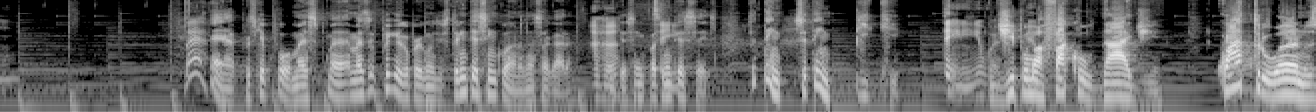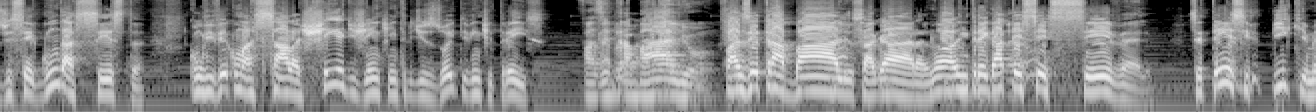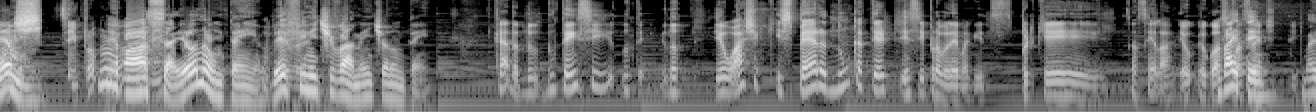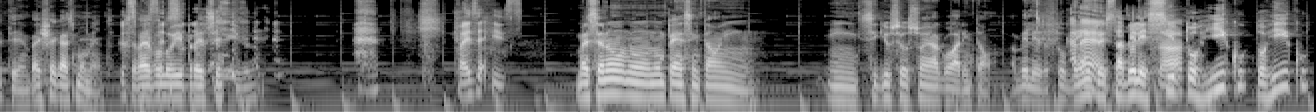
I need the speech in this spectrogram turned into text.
É. é, porque, pô, mas, mas por que eu pergunto isso? 35 anos nessa né, cara. Uhum, 35 pra sim. 36. Você tem, você tem pique Tenho, velho. de ir pra uma faculdade, quatro anos, de segunda a sexta, conviver com uma sala cheia de gente entre 18 e 23. Fazer trabalho. Fazer trabalho, Sagara. Entregar TCC, velho. Você tem esse pique mesmo? Sem problema. Nossa, eu não tenho. Não Definitivamente eu não tenho. Cara, não, não tem esse. Não tem, eu acho que. Espero nunca ter esse problema, Guides. Porque. Não sei lá, eu, eu gosto vai bastante. Ter, vai ter, vai chegar esse momento. Você vai evoluir para esse nível. Mas é isso. Mas você não, não, não pensa então em, em seguir o seu sonho agora, então? Ah, beleza, tô Cara, bem, é, tô estabelecido, exato. tô rico, tô rico.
